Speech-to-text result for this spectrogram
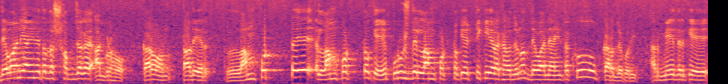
দেওয়ানি আইনে তাদের সব জায়গায় আগ্রহ। কারণ তাদের লাম্পট্যে লাম্পট্যকে পুরুষদের লাম্পট্যকে টিকিয়ে রাখার জন্য দেওয়ানি আইনটা খুব কার্যকরী। আর মেয়েদেরকে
